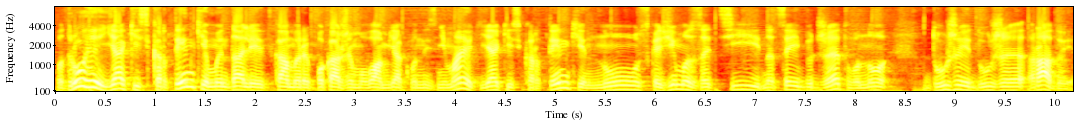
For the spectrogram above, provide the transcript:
По-друге, якість картинки. Ми далі камери покажемо вам, як вони знімають. Якість картинки, ну скажімо, за ці на цей бюджет воно дуже і дуже радує.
